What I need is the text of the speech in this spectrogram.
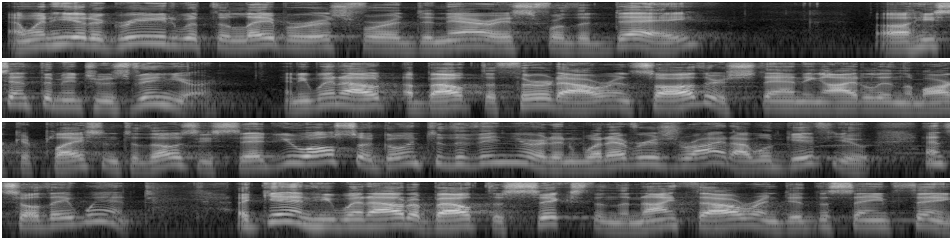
And when he had agreed with the laborers for a denarius for the day, uh, he sent them into his vineyard. And he went out about the third hour and saw others standing idle in the marketplace, and to those he said, you also go into the vineyard, and whatever is right I will give you. And so they went. Again, he went out about the sixth and the ninth hour and did the same thing.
